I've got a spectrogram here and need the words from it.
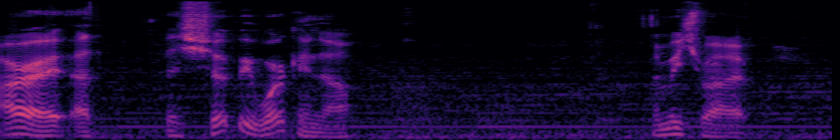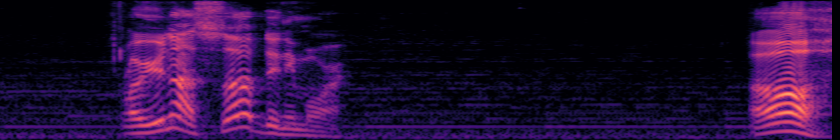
Alright, uh, it should be working now. Let me try it. Oh, you're not subbed anymore. Oh,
